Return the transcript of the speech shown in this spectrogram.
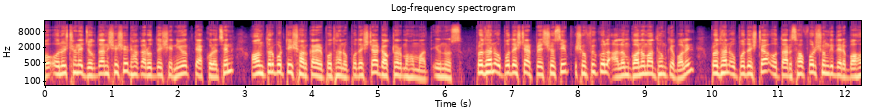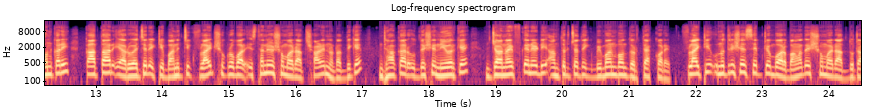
ও অনুষ্ঠানে যোগদান শেষে ঢাকার উদ্দেশ্যে নিউ ত্যাগ করেছেন অন্তর্বর্তী সরকারের প্রধান উপদেষ্টা ডক্টর মোহাম্মদ ইউনুস। প্রধান উপদেষ্টার প্রেস সচিব শফিকুল আলম গণমাধ্যমকে বলেন, প্রধান উপদেষ্টা ও তার সফর সঙ্গীদের বহনকারী কাতার এয়ারওয়েজের একটি বাণিজ্যিক ফ্লাইট শুক্রবার স্থানীয় সময় রাত সাড়ে নটার দিকে ঢাকার উদ্দেশ্যে নিউ ইয়র্কে জন এফ কেনেডি আন্তর্জাতিক বিমানবন্দর ত্যাগ করে। ফ্লাইটটি উনত্রিশে সেপ্টেম্বর বাংলাদেশ সময় রাত দুটা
